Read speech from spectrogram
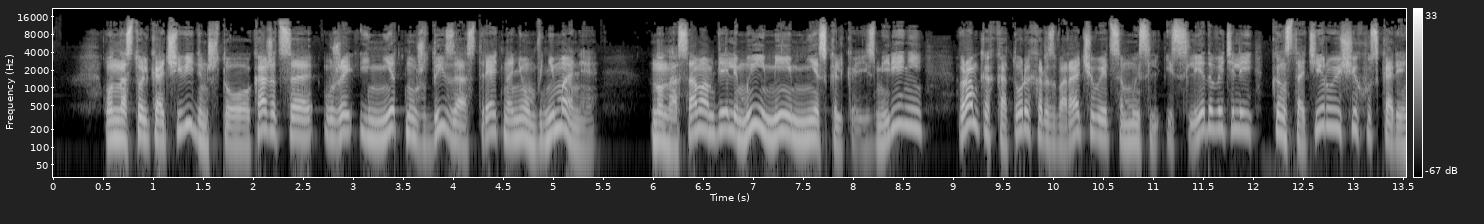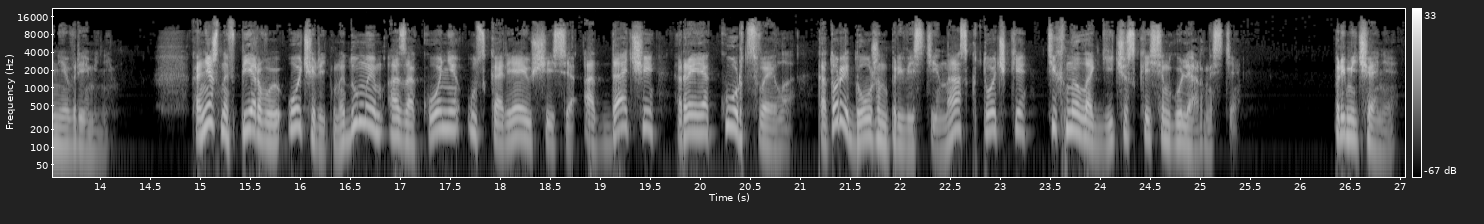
Он настолько очевиден, что, кажется, уже и нет нужды заострять на нем внимание. Но на самом деле мы имеем несколько измерений, в рамках которых разворачивается мысль исследователей, констатирующих ускорение времени. Конечно, в первую очередь мы думаем о законе ускоряющейся отдачи Рея Курцвейла, который должен привести нас к точке технологической сингулярности. Примечание.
